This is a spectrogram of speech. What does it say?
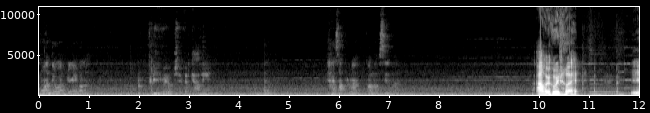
เมื่อวันเดียวกันเป็นไงบ้างอะก็ดีไม่แบบใช้แฟนการเลยทายสับกันมาก่อนเราซื้อมา เอาให้คุยด้วยอี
